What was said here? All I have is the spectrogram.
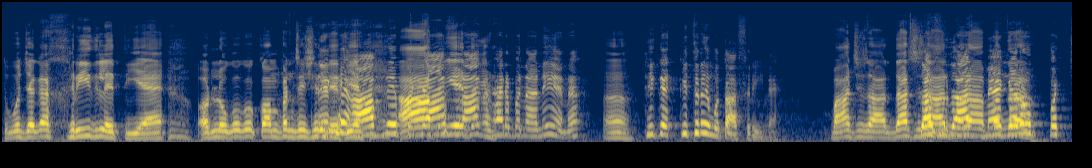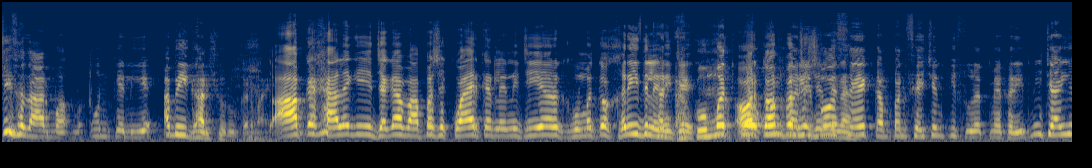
تو وہ جگہ خرید لیتی ہے اور لوگوں کو کمپنسیشن دیتی ہے۔ آپ نے پچاس لاکھ گھر بنانے ہیں نا ہاں۔ ٹھیک ہے کتنے متاثرین ہیں؟ پانچ ہزار دس ہزار میں کہہ رہا ہوں پچیس ہزار ان کے لیے ابھی گھر شروع کروائیں۔ تو آپ کا خیال ہے کہ یہ جگہ واپس ایکوائر کر لینی چاہیے اور حکومت کو خرید لینی چاہیے۔ حکومت اور کمپنسیشن کی صورت میں خریدنی چاہیے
